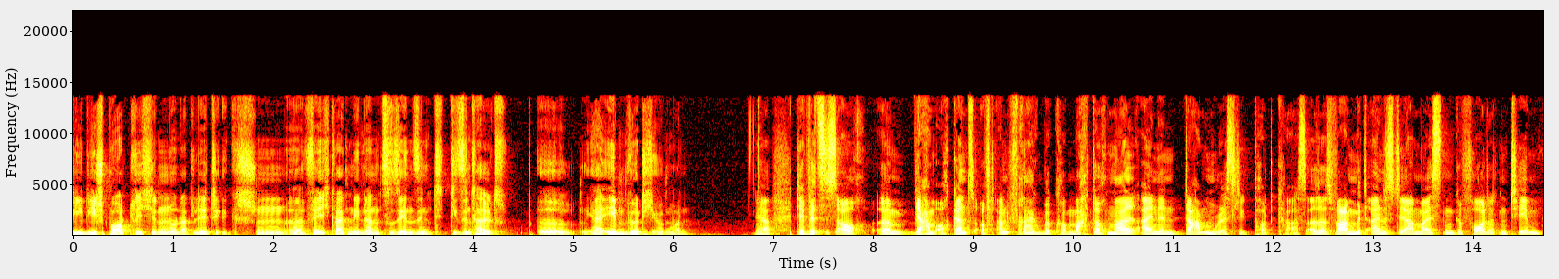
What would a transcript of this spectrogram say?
die, die sportlichen und athletischen äh, Fähigkeiten, die dann zu sehen sind, die sind halt äh, ja ebenwürdig irgendwann. Ja, der Witz ist auch, ähm, wir haben auch ganz oft Anfragen bekommen, mach doch mal einen Damen-Wrestling-Podcast. Also das war mit eines der am meisten geforderten Themen,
